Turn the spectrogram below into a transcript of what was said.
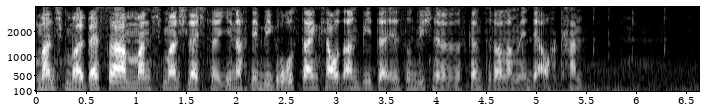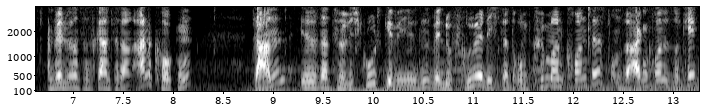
Manchmal besser, manchmal schlechter, je nachdem, wie groß dein Cloud-Anbieter ist und wie schnell er das Ganze dann am Ende auch kann. Und wenn wir uns das Ganze dann angucken, dann ist es natürlich gut gewesen, wenn du früher dich darum kümmern konntest und sagen konntest, okay,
